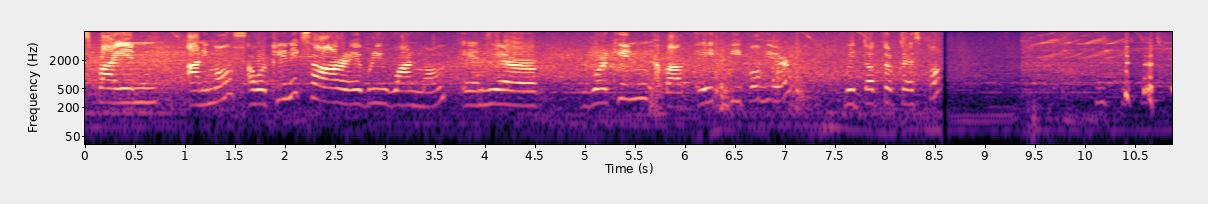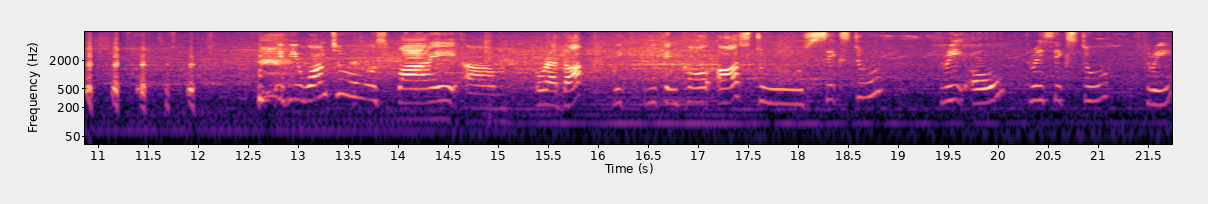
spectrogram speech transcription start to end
spying animals. Our clinics are every one month and we are working about eight people here with Dr. Crespo. if you want to spy um, or adopt, we, you can call us to 6230-3623.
